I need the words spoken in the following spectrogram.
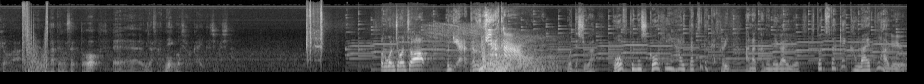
今日はえー戸建てのセットを、えー皆さんにご紹介いたしました。どうもこんにちはこんにちは。ふにゃらか。ふにゃらか。私は幸福の嗜好品配達係、はい。あなたの願いを一つだけ叶えてあげよう。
